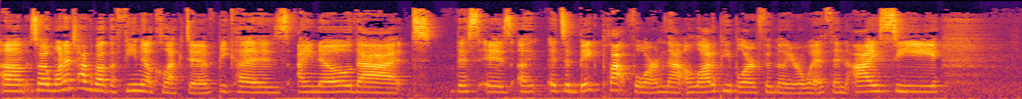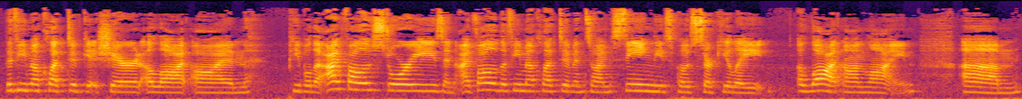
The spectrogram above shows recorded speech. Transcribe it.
Um, so I want to talk about the female collective because I know that this is a it's a big platform that a lot of people are familiar with and I see the female collective get shared a lot on people that I follow stories and I follow the female collective and so I'm seeing these posts circulate a lot online. Um,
